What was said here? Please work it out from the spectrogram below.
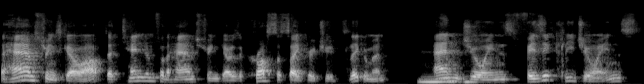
The hamstrings go up, the tendon for the hamstring goes across the sacroiliac ligament mm. and joins, physically joins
